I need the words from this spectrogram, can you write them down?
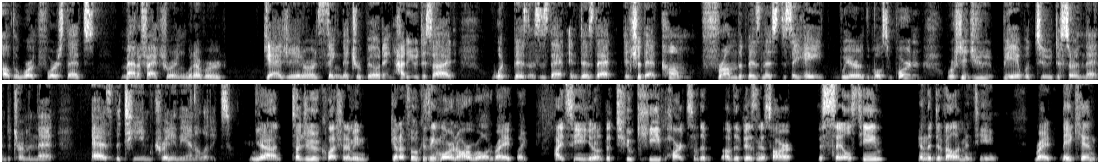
of the workforce that's manufacturing whatever gadget or thing that you're building? How do you decide what business is that? And does that and should that come from the business to say, hey, we're the most important, or should you be able to discern that and determine that as the team creating the analytics? Yeah, such a good question. I mean, kind of focusing more in our world, right? Like I see, you know, the two key parts of the of the business are the sales team and the development team, right? They can't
